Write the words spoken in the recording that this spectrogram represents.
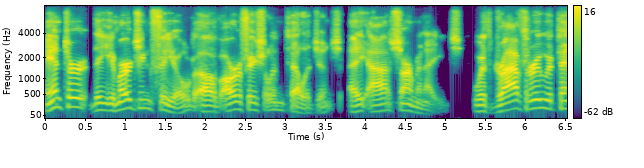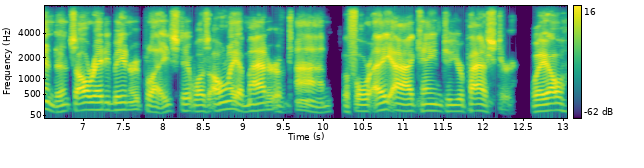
Enter the emerging field of artificial intelligence, AI sermon aids. With drive through attendance already being replaced, it was only a matter of time before AI came to your pastor. Well,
